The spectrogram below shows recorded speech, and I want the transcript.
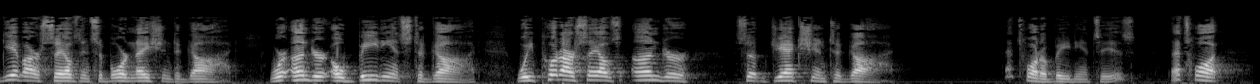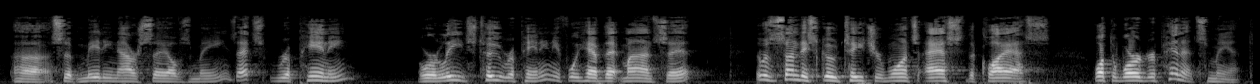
give ourselves in subordination to God. We're under obedience to God. We put ourselves under subjection to God. That's what obedience is. That's what uh, submitting ourselves means. That's repenting or leads to repenting if we have that mindset. There was a Sunday school teacher once asked the class what the word repentance meant.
